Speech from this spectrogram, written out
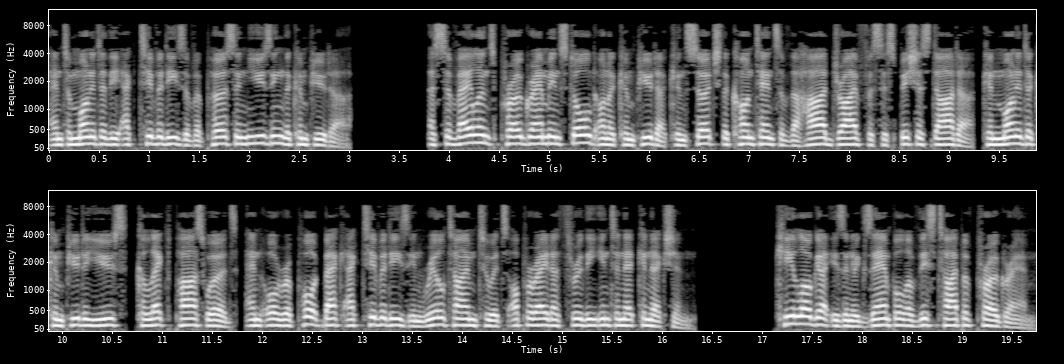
and to monitor the activities of a person using the computer. A surveillance program installed on a computer can search the contents of the hard drive for suspicious data, can monitor computer use, collect passwords, and or report back activities in real time to its operator through the Internet connection. Keylogger is an example of this type of program.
